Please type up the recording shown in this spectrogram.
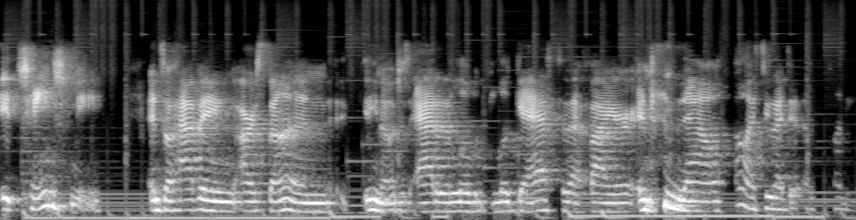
it changed me and so having our son, you know, just added a little little gas to that fire. And now, oh, I see what I did. That's funny.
